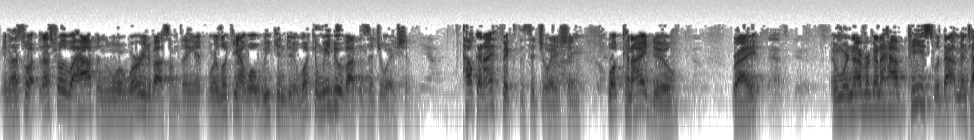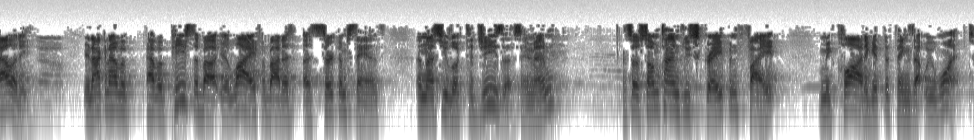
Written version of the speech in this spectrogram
You know, that's what that's really what happens when we're worried about something. We're looking at what we can do. What can we do about the situation? How can I fix the situation? What can I do? Right? And we're never going to have peace with that mentality. You're not going to have a, have a peace about your life, about a, a circumstance, unless you look to Jesus. Amen? And so sometimes we scrape and fight and we claw to get the things that we want,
